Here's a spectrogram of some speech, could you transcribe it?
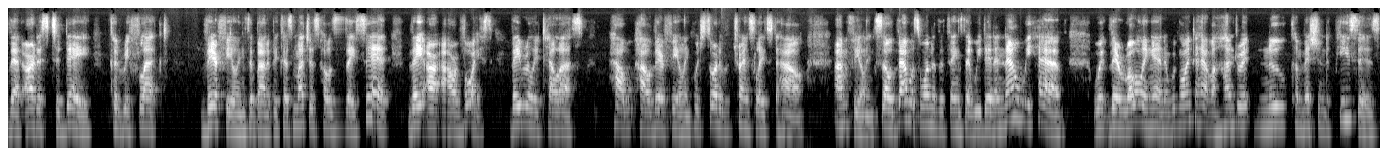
that artists today could reflect their feelings about it because much as Jose said, they are our voice. They really tell us how how they're feeling, which sort of translates to how I'm feeling. So that was one of the things that we did, and now we have, they're rolling in, and we're going to have a hundred new commissioned pieces.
